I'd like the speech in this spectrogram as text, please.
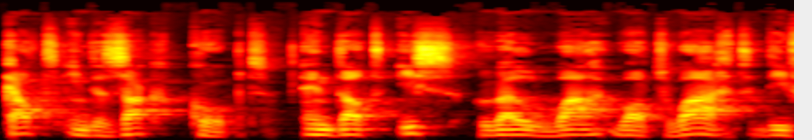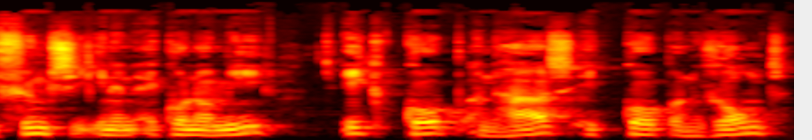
kat in de zak koopt. En dat is wel wa wat waard, die functie in een economie. Ik koop een huis, ik koop een grond.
